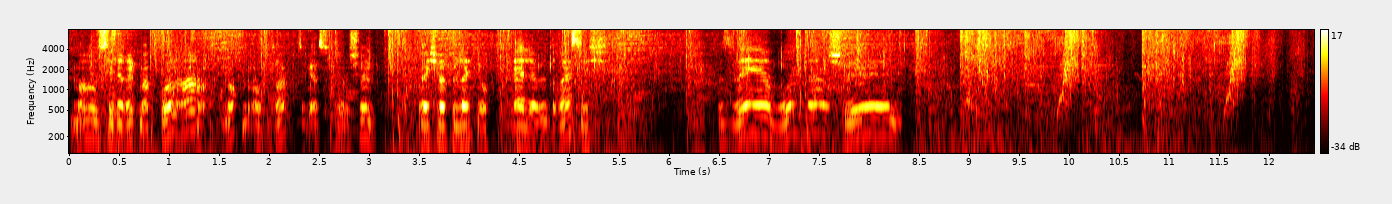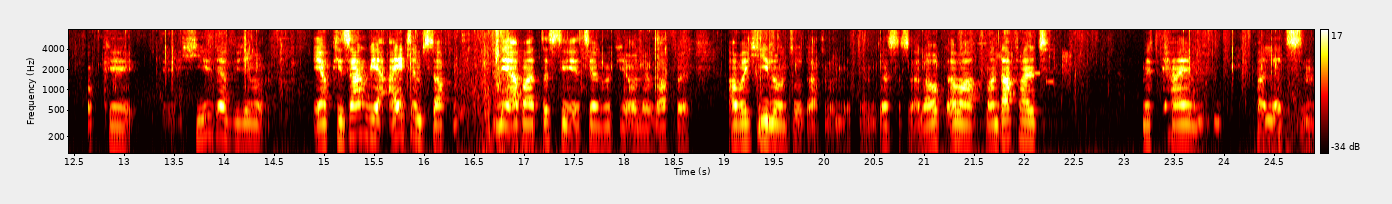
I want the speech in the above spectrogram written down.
Machen wir uns hier direkt mal vor. Ah, noch ein Auftrag. Das ist schön. Weil ich habe vielleicht noch äh, Level 30. Das wäre ja wunderschön. Okay, hier darf ich ja... Ja, okay, sagen wir Items darf... Ne, aber das hier ist ja wirklich auch eine Waffe. Aber Heal und so darf man mitnehmen. Das ist erlaubt. Aber man darf halt mit keinem verletzen.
